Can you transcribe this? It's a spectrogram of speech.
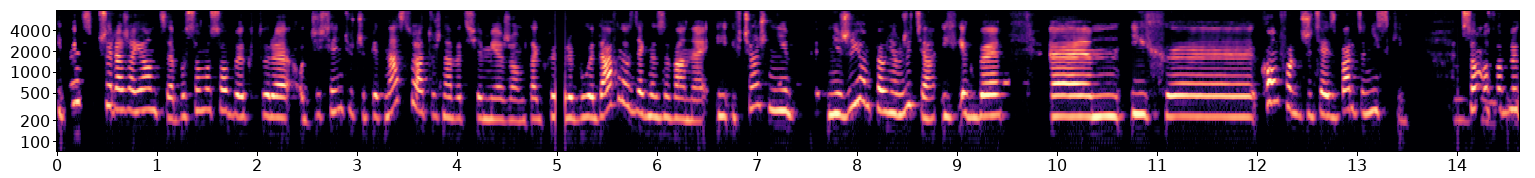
I to jest przerażające, bo są osoby, które od 10 czy 15 lat już nawet się mierzą, tak, które były dawno zdiagnozowane i, i wciąż nie, nie żyją pełnią życia. Ich jakby um, ich e, komfort życia jest bardzo niski. Są mhm. osoby,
